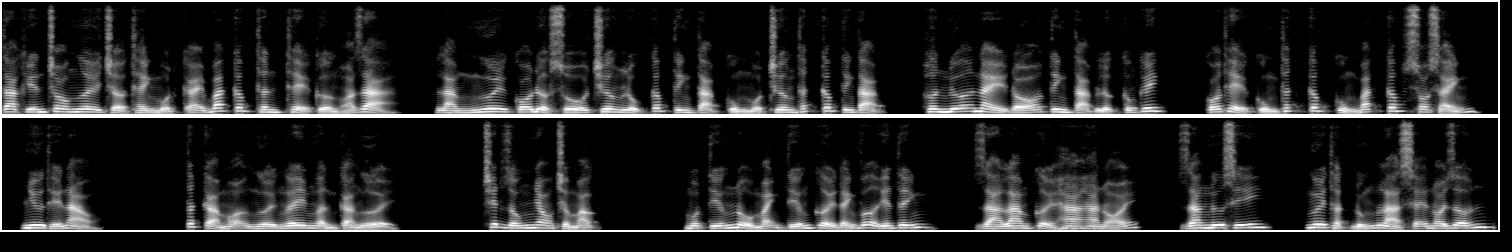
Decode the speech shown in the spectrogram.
ta khiến cho ngươi trở thành một cái bát cấp thân thể cường hóa giả, làm ngươi có được số trương lục cấp tinh tạp cùng một trương thất cấp tinh tạp, hơn nữa này đó tinh tạp lực công kích, có thể cùng thất cấp cùng bát cấp so sánh, như thế nào? Tất cả mọi người ngây ngẩn cả người. Chết giống nhau trầm mặc. Một tiếng nổ mạnh tiếng cười đánh vỡ yên tĩnh, Già Lam cười ha ha nói, Giang nữ sĩ, ngươi thật đúng là sẽ nói giỡn,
